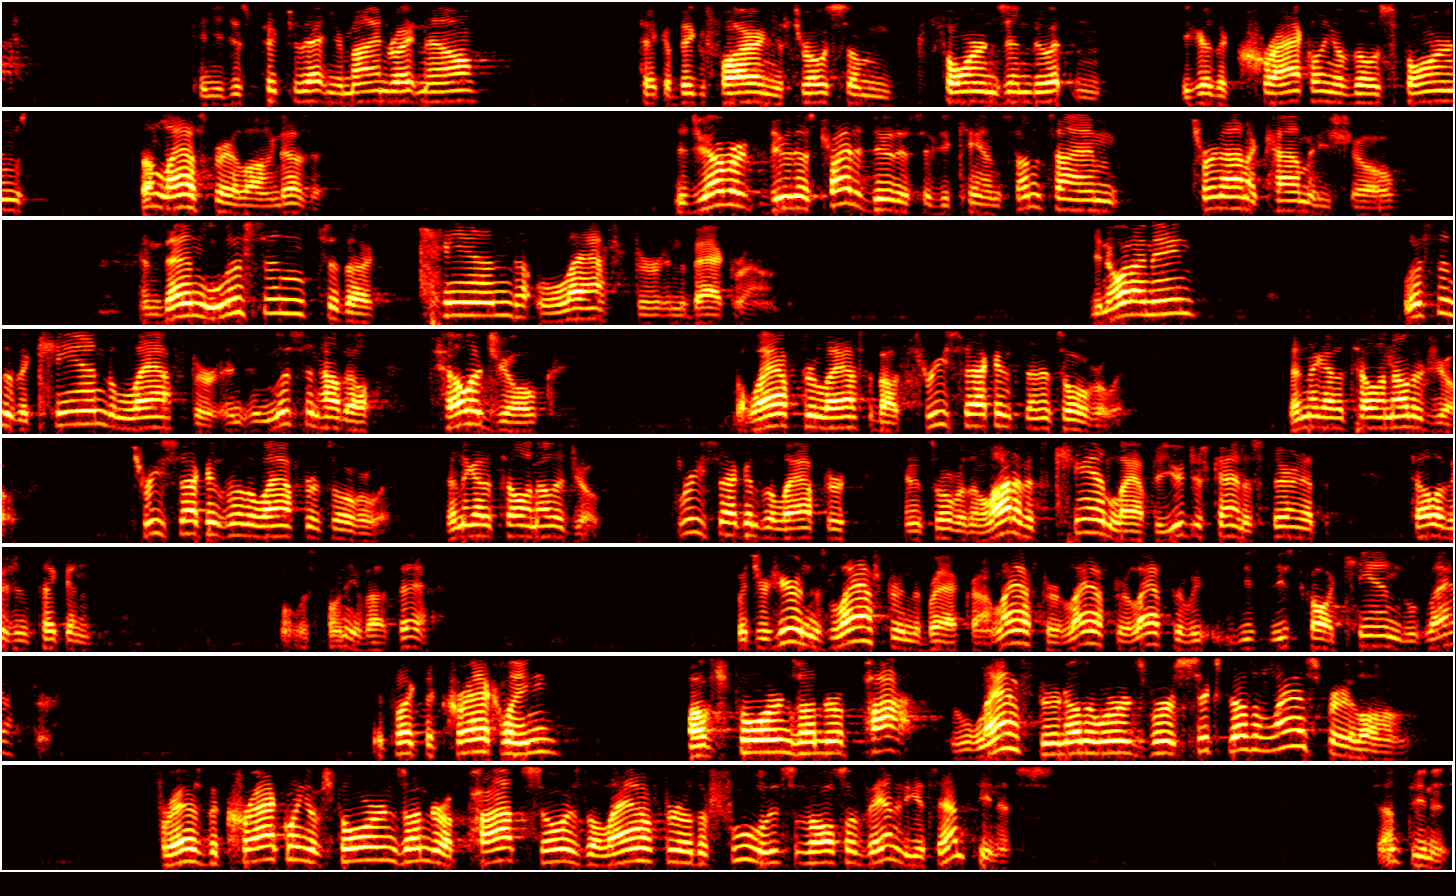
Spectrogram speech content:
Can you just picture that in your mind right now? Take a big fire and you throw some thorns into it, and you hear the crackling of those thorns. Doesn't last very long, does it? Did you ever do this? Try to do this if you can. Sometime turn on a comedy show and then listen to the canned laughter in the background. You know what I mean? Listen to the canned laughter and, and listen how they'll tell a joke. The laughter lasts about three seconds, then it's over with. Then they got to tell another joke. Three seconds worth of laughter, it's over with. Then they got to tell another joke. Three seconds of laughter, and it's over. Then a lot of it's canned laughter. You're just kind of staring at the television thinking, what was funny about that? But you're hearing this laughter in the background. Laughter, laughter, laughter. We used to call it canned laughter. It's like the crackling of thorns under a pot. Laughter, in other words, verse 6 doesn't last very long. For as the crackling of thorns under a pot, so is the laughter of the fool. This is also vanity. It's emptiness. It's emptiness.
